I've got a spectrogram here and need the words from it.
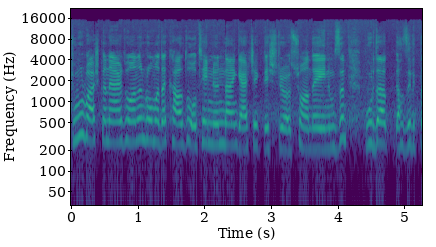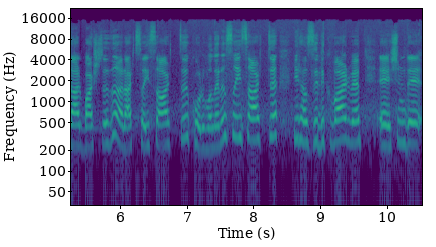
Cumhurbaşkanı Erdoğan'ın Roma'da kaldığı otelin önünden gerçekleştiriyoruz şu anda yayınımızı. Burada hazırlıklar başladı. Araç sayısı arttı. Korumaların sayısı arttı. Bir hazırlık var ve e, şimdi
